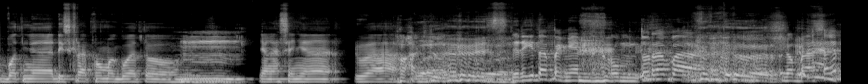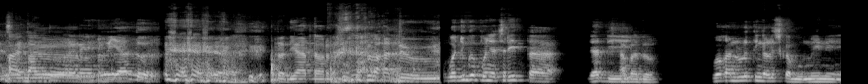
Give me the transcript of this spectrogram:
buat nge-describe rumah gua tuh Hmm. yang AC-nya dua Jadi kita pengen room tour apa? Ngebahas setan. Radiator. Radiator. Waduh. Gue juga punya cerita. Jadi, Apa tuh? gue kan dulu tinggal di Sukabumi nih.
